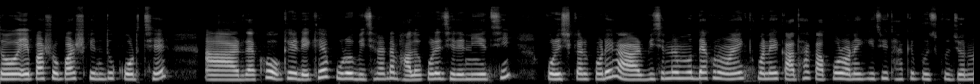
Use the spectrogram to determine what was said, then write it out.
তো এপাশ ওপাশ কিন্তু করছে। আর দেখো, ওকে রেখে পুরো বিছানাটা ভালো করে ঝেড়ে নিয়েছি পরিষ্কার করে। আর বিছানার মধ্যে এখন অনেক মানে কাঁথা কাপড় অনেক কিছুই থাকে পুচকুর জন্য।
